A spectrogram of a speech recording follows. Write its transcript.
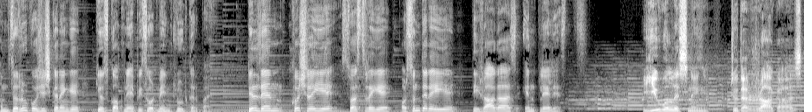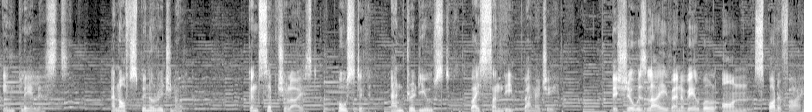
हम ज़रूर कोशिश करेंगे कि उसको अपने एपिसोड में इंक्लूड कर पाए। टिल देन खुश रहिए स्वस्थ रहिए और सुनते रहिए the ragas in playlist You were listening to the Ragas in Playlists, an Offspin original. Conceptualized, hosted, and produced by Sandeep Banerjee. This show is live and available on Spotify,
